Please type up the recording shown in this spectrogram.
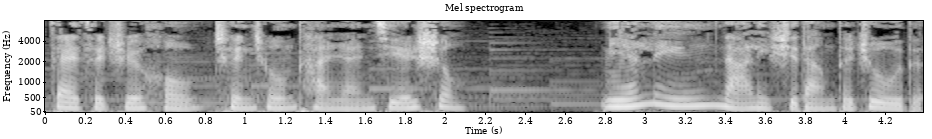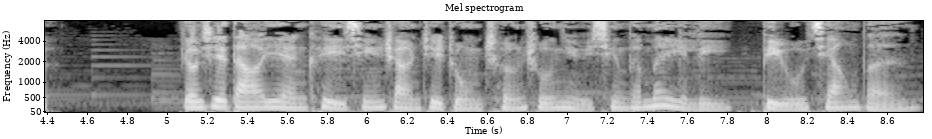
在此之后，陈冲坦然接受，年龄哪里是挡得住的。有些导演可以欣赏这种成熟女性的魅力，比如姜文，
